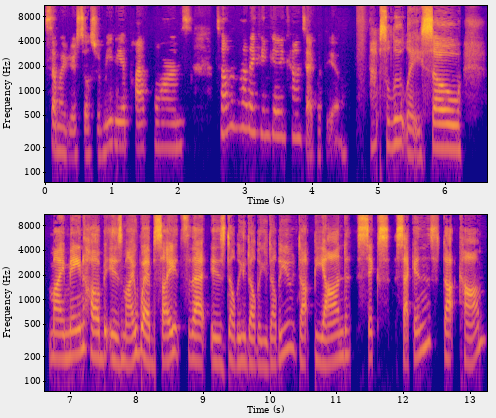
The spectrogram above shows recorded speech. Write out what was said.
some of your social media platforms. Tell them how they can get in contact with you. Absolutely. So my main hub is my website. So that is www.beyond6seconds.com.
